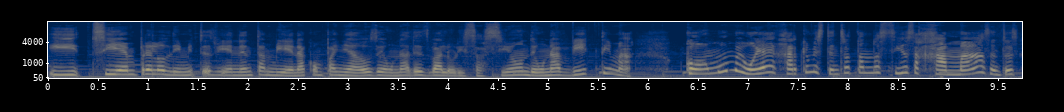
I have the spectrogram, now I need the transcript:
Y siempre los límites vienen también acompañados de una desvalorización, de una víctima. ¿Cómo me voy a dejar que me estén tratando así? O sea, jamás. Entonces,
